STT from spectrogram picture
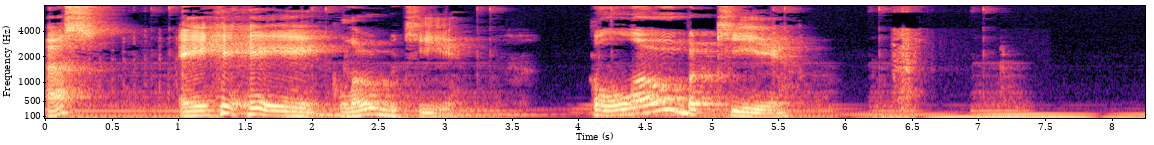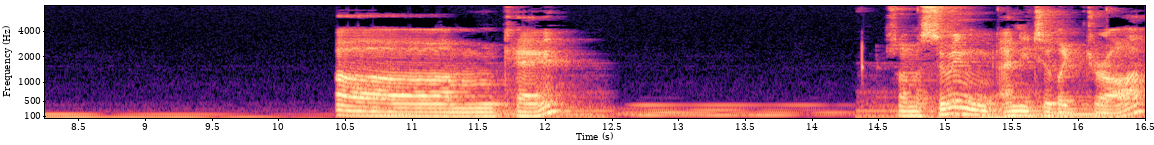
S. A hey, hey, globe key globe key um okay so I'm assuming I need to like draw.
